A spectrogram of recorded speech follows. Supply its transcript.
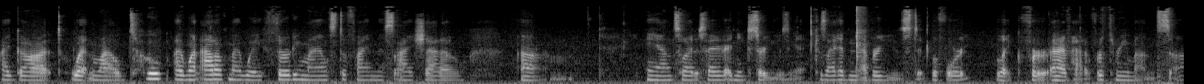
I got Wet n Wild Taupe. I went out of my way 30 miles to find this eyeshadow. Um, and so I decided I need to start using it because I had never used it before, like for, and I've had it for three months. Uh,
